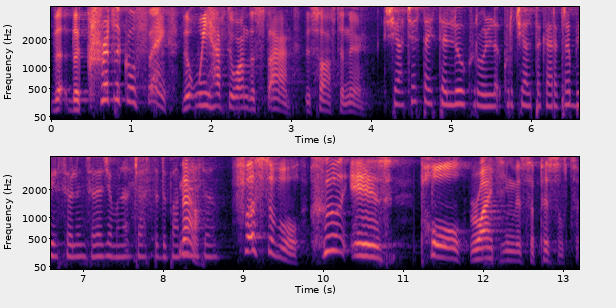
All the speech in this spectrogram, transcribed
the, the critical thing that we have to understand this afternoon. Și acesta este lucrul crucial pe care trebuie să îl înțelegem în această după Now, amiază. first of all, who is Paul writing this epistle to?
